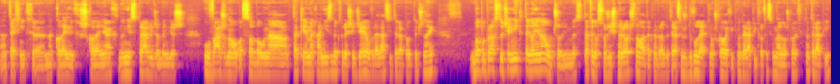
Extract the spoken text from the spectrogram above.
e technik e, na kolejnych szkoleniach, no nie sprawi, że będziesz uważną osobą na takie mechanizmy, które się dzieją w relacji terapeutycznej, bo po prostu cię nikt tego nie nauczył i my dlatego stworzyliśmy roczną, a tak naprawdę teraz już dwuletnią szkołę hipnoterapii, profesjonalną szkołę hipnoterapii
